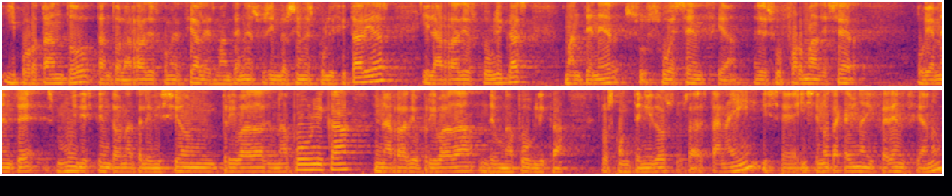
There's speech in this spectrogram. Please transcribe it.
Y por tanto, tanto las radios comerciales mantener sus inversiones publicitarias y las radios públicas mantener su, esencia, eh, su forma de ser Obviamente es muy distinta una televisión privada de una pública y una radio privada de una pública. Los contenidos están ahí y se, y se nota que hay una diferencia. ¿no?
